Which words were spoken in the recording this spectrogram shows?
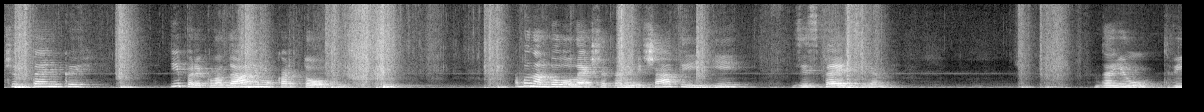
чистенький і перекладаємо картоплю, аби нам було легше перемішати її зі спеціями. Даю 2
